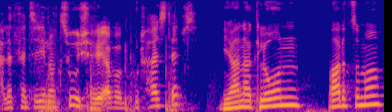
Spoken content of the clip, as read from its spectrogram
Alle Fenster hier noch zu. Ich höre aber brutal Steps. Jana Klon, Badezimmer.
